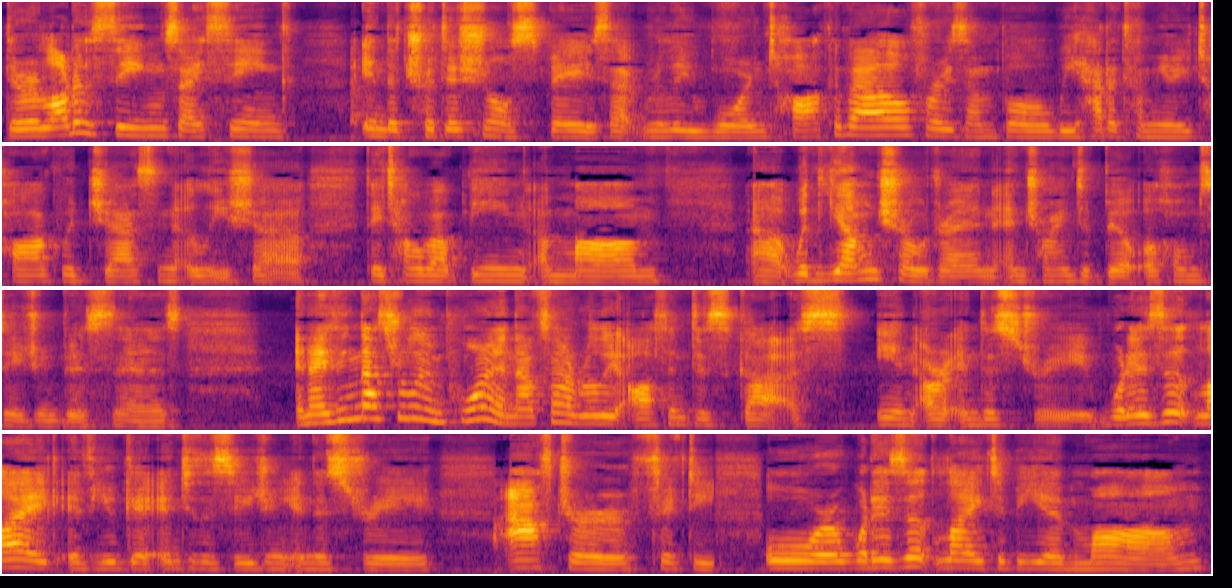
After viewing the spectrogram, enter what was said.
There are a lot of things I think in the traditional space that really won't talk about. For example, we had a community talk with Jess and Alicia. They talk about being a mom uh, with young children and trying to build a home staging business. And I think that's really important. That's not really often discussed in our industry. What is it like if you get into the staging industry after 50? Or what is it like to be a mom?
